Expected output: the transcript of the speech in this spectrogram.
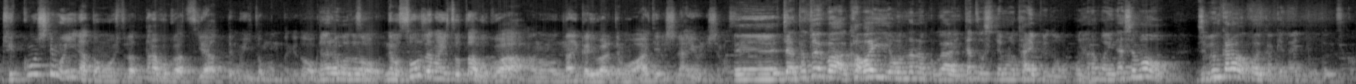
結婚してもいいなと思う人だったら僕は付き合ってもいいと思うんだけどなるほど。そう。でもそうじゃない人とは僕はあの何か言われても相手にしないようにしてます。えー、じゃあ例えば可愛い女の子がいたとしてもタイプの女の子がいたとしても、自分からは声かけないってことですか？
